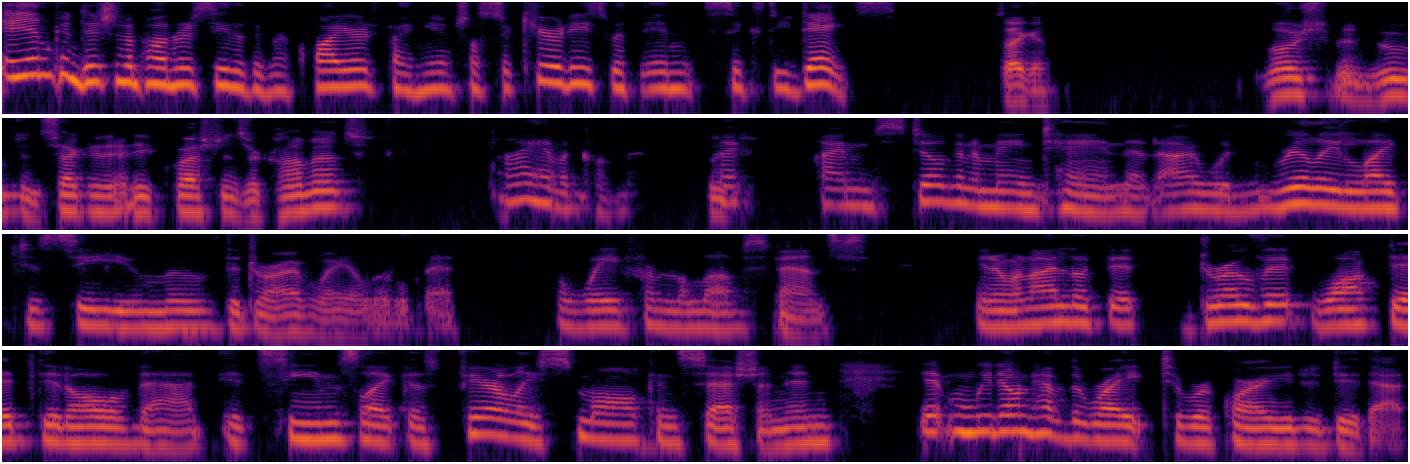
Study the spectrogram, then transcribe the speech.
and conditioned upon receipt of the required financial securities within sixty days. Second. Motion been moved and seconded. Any questions or comments? I have a comment. I, I'm still gonna maintain that I would really like to see you move the driveway a little bit away from the Love's fence. You know, when I looked at, drove it, walked it, did all of that, it seems like a fairly small concession and it, we don't have the right to require you to do that,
